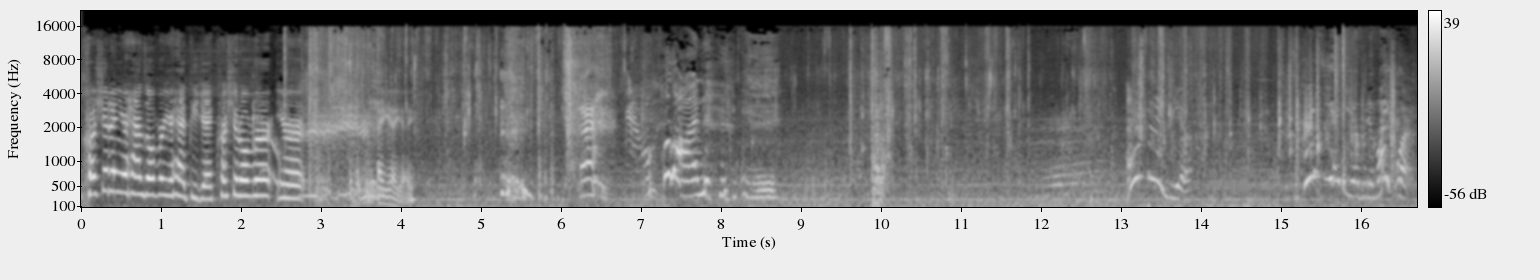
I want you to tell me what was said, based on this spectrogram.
Crush it in your hands over your head, PJ. Crush it over your. Ay ay ay. Ow. Hold on. I have an idea. It's a crazy idea, but it might work.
